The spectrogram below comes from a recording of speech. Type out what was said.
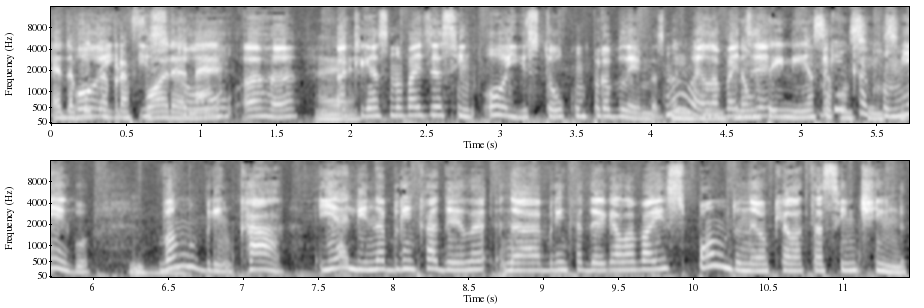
É da boca para fora, estou, né? Uh -huh. é. A criança não vai dizer assim, oi, estou com problemas. Não, uhum. ela vai não dizer, tem nem essa brinca comigo, uhum. vamos brincar. E ali na brincadeira, na brincadeira ela vai expondo, né, o que ela está sentindo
